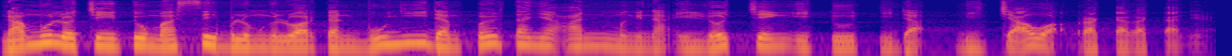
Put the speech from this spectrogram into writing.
Namun loceng itu masih belum mengeluarkan bunyi dan pertanyaan mengenai loceng itu tidak dijawab rakan-rakannya.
